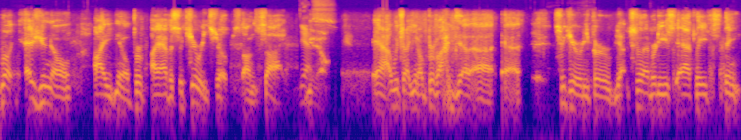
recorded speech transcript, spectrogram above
well, as you know, I, you know, I have a security service on the side. Yes. You know, yeah, which I, you know, provide uh, uh, uh, security for yeah, celebrities, athletes, think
